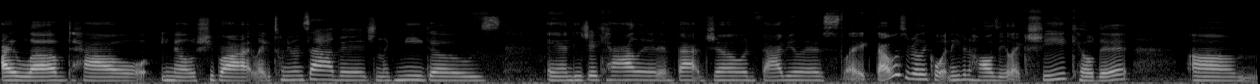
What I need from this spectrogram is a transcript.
I loved how, you know, she brought like 21 Savage and like Migos and DJ Khaled and Fat Joe and Fabolous. Like that was really cool. And even Halsey, like she killed it. Um,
